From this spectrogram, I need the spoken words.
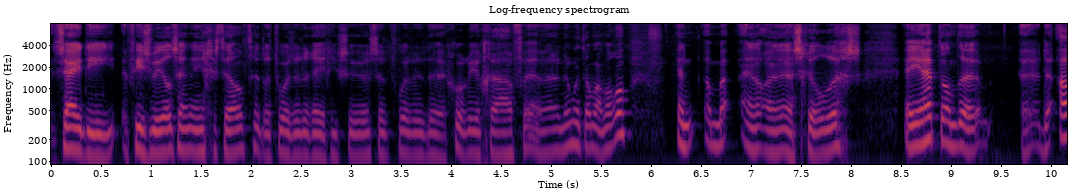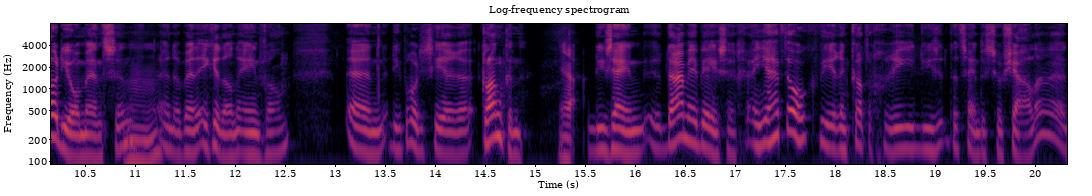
zij die visueel zijn ingesteld, dat worden de regisseurs, dat worden de choreografen, eh, noem het allemaal maar op. En, eh, en, en schilders. En je hebt dan de, de audiomensen, en daar ben ik er dan een van. En die produceren klanken. Ja. Die zijn daarmee bezig. En je hebt ook weer een categorie, die, dat zijn de sociale.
